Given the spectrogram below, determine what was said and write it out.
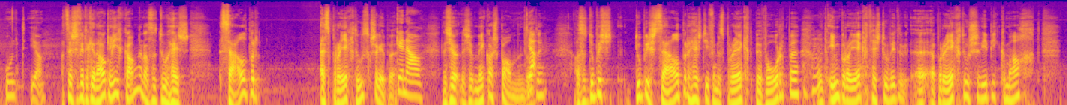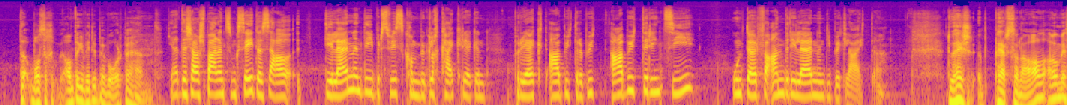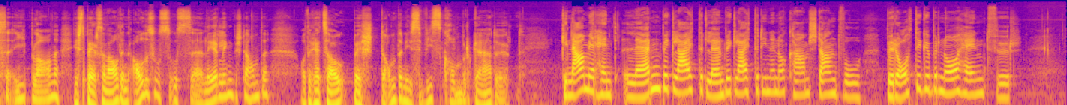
und ja. Also es ist wieder genau gleich gegangen. Also du hast selber ein Projekt ausgeschrieben. Genau. Das ist ja, das ist ja mega spannend, ja. oder? Also du bist, du bist selber, hast dich für ein Projekt beworben mhm. und im Projekt hast du wieder eine Projektausschreibung gemacht, wo sich andere wieder beworben haben. Ja, das ist auch spannend zu sehen, dass auch die Lernenden über Swisscom die Möglichkeit kriegen, Projektanbieter, Anbieterin zu sein und dürfen andere Lernende begleiten. Du hast Personal auch einplanen Ist das Personal denn alles aus, aus äh, Lehrlingen bestanden? Oder hat es auch bestandene Swisscommer gegeben dort? Genau, wir haben Lernbegleiter, Lernbegleiterinnen noch am Stand, die Beratung übernommen haben für,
